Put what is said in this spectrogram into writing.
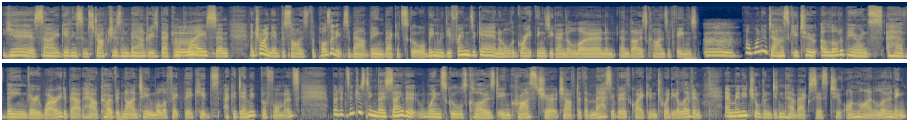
Yeah, so getting some structures and boundaries back in mm. place and, and trying to emphasise the positives about being back at school, being with your friends again and all the great things you're going to learn and, and those kinds of things. Mm. I wanted to ask you too a lot of parents have been very worried about how COVID 19 will affect their kids' academic performance. But it's interesting, they say that when schools closed in Christchurch after the massive earthquake in 2011, and many children didn't have access to online learning,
